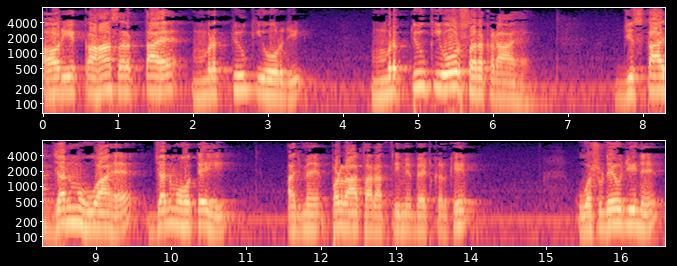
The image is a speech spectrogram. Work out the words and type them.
और ये कहाँ सरकता है? मृत्यु की ओर जी। मृत्यु की ओर सरक रहा है। जिसका जन्म हुआ है, जन्म होते ही, आज मैं पढ़ रहा था रात्रि में बैठ करके, वसुदेव जी ने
